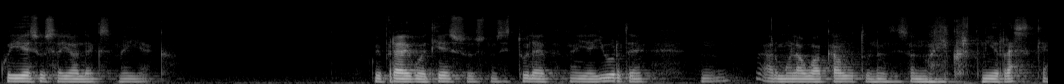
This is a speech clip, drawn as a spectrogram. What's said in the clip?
kui Jeesus ei oleks meiega. Kui praegu, et Jeesus no siis tuleb meie juurde armulaua kaudu, no siis on mõnikord nii raske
